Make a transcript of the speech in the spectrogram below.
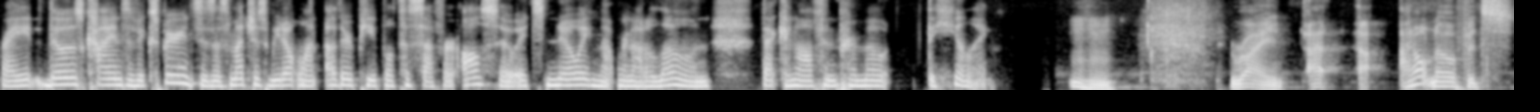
right? Those kinds of experiences, as much as we don't want other people to suffer, also, it's knowing that we're not alone that can often promote the healing. Mm-hmm. Right. I, I, I don't know if it's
